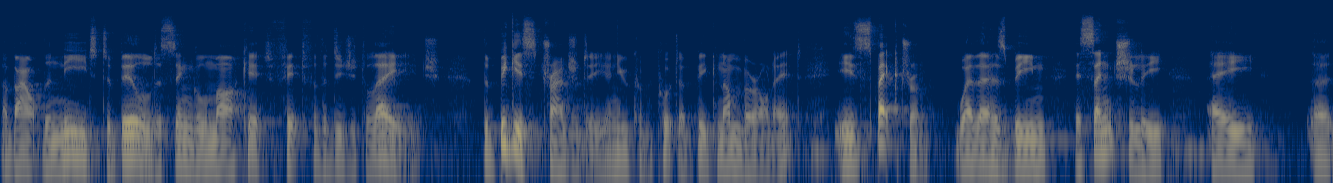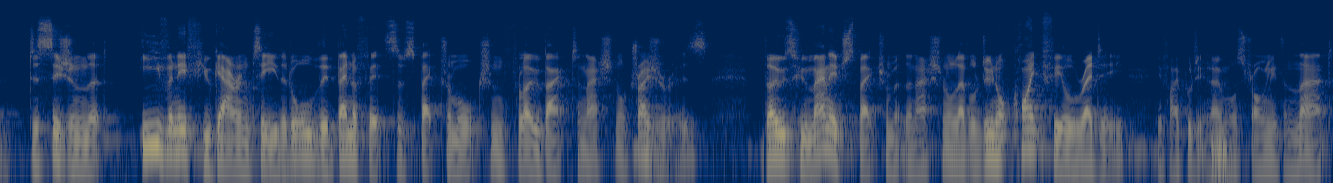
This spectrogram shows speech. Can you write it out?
about the need to build a single market fit for the digital age. The biggest tragedy, and you can put a big number on it, is spectrum, where there has been essentially a, a decision that even if you guarantee that all the benefits of spectrum auction flow back to national treasuries, those who manage spectrum at the national level do not quite feel ready, if I put it no more strongly than that,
